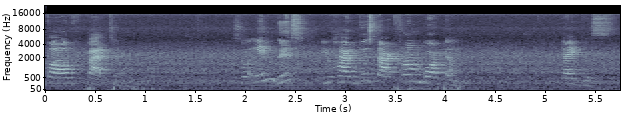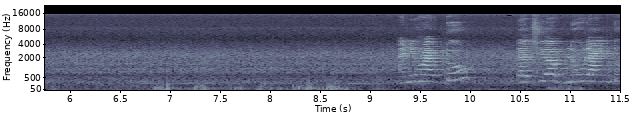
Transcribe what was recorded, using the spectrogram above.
curve pattern. So in this you have to start from bottom like this. And you have to touch your blue line to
